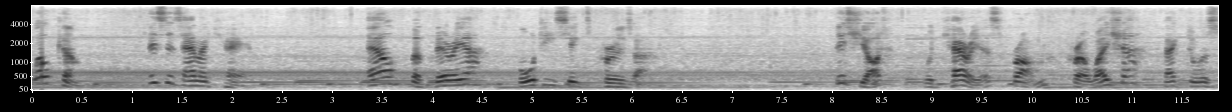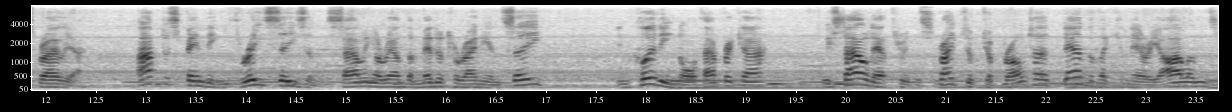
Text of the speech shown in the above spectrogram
Welcome. This is Annecam, our Bavaria 46 cruiser. This yacht would carry us from Croatia back to Australia after spending three seasons sailing around the Mediterranean Sea, including North Africa. We sailed out through the Straits of Gibraltar down to the Canary Islands,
